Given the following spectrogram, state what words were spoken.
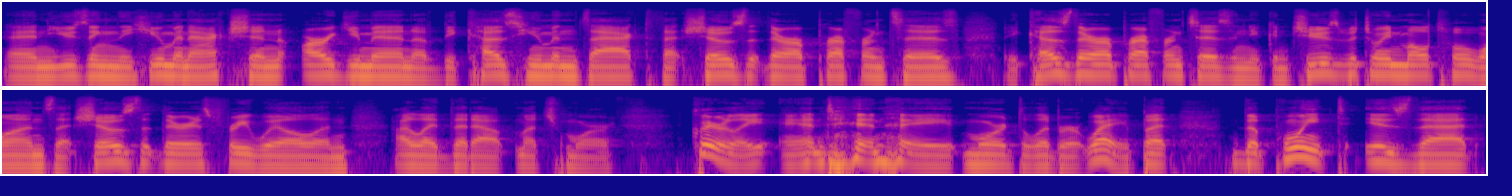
and using the human action argument of because humans act, that shows that there are preferences. Because there are preferences and you can choose between multiple ones, that shows that there is free will. And I laid that out much more clearly and in a more deliberate way. But the point is that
